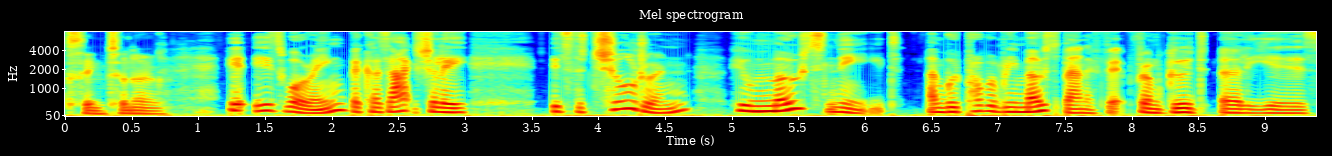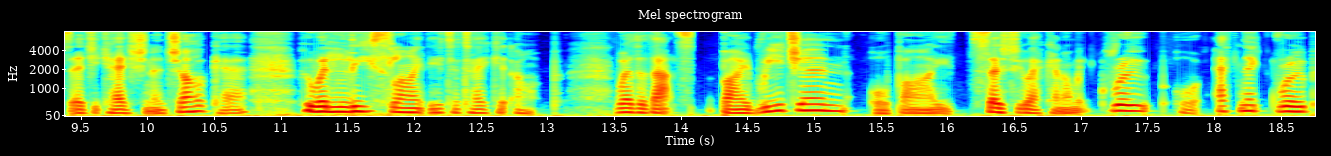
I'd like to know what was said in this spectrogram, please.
thing to know. It is worrying because actually it's the children who most need and would probably most benefit from good early years education and childcare who are least likely to take it up, whether that's by region or by socioeconomic group or ethnic group.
